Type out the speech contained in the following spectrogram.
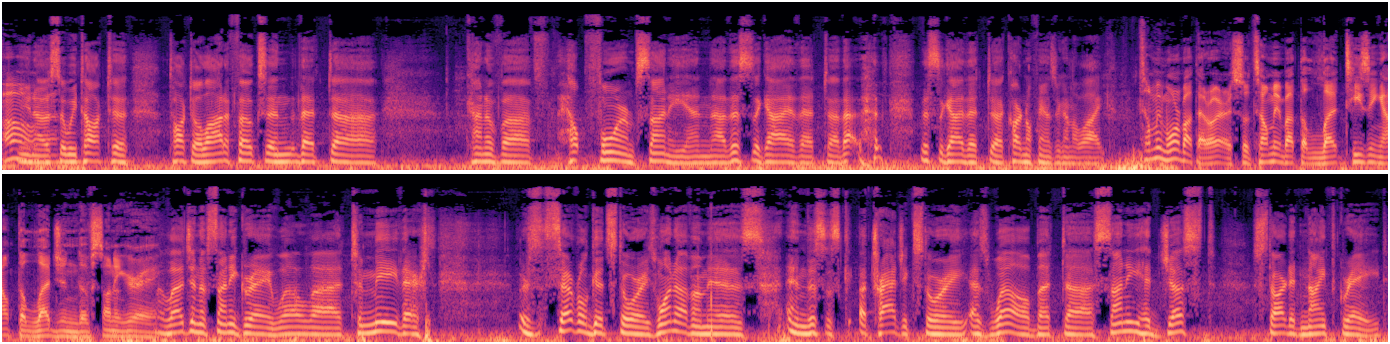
Oh, you know, okay. so we talked to talked to a lot of folks and that. Uh, kind of uh, helped form Sonny, and uh, this is a guy that uh, that this is a guy that uh, Cardinal fans are going to like. Tell me more about that. All right, so tell me about the le- teasing out the legend of Sonny Gray. The legend of Sonny Gray. Well, uh, to me, there's there's several good stories. One of them is, and this is a tragic story as well, but uh, Sonny had just started ninth grade.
